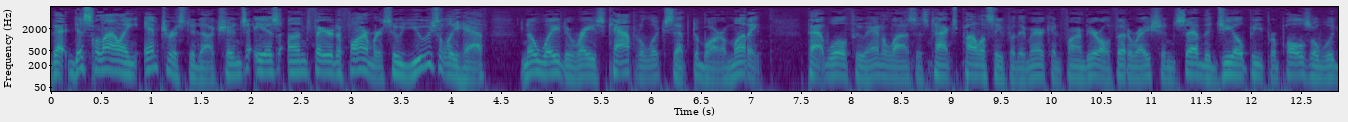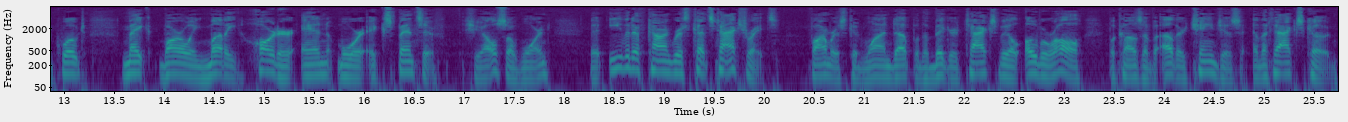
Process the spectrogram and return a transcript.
that disallowing interest deductions is unfair to farmers who usually have no way to raise capital except to borrow money. Pat Wolff, who analyzes tax policy for the American Farm Bureau Federation, said the GOP proposal would, quote, make borrowing money harder and more expensive. She also warned that even if Congress cuts tax rates, farmers could wind up with a bigger tax bill overall because of other changes in the tax code.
